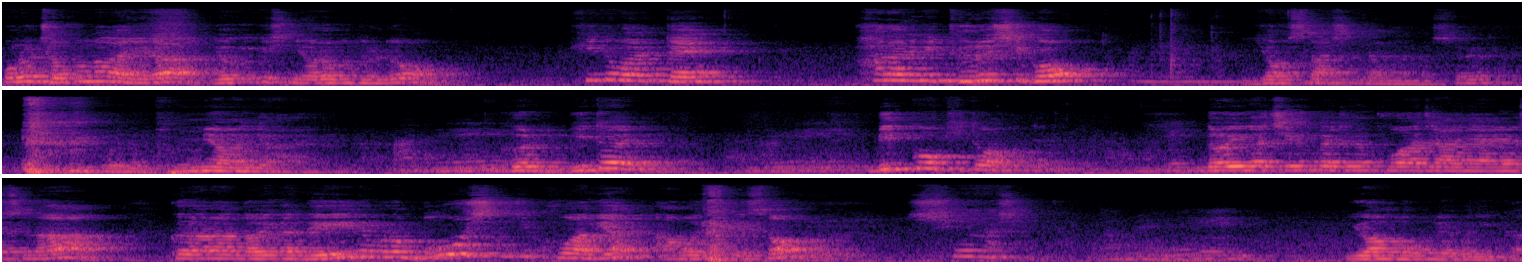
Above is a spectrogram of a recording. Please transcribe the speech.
오늘 저뿐만 아니라 여기 계신 여러분들도 기도할 때 하나님이 들으시고 역사하신다는 것을 우리는 분명하게 알아야 됩니다. 그걸 믿어야 됩니다. 믿고 기도하면 됩니다. 너희가 지금까지는 구하지 아니하였으나 그러나 너희가 내 이름으로 무엇인지 구하면 아버지께서 시행하십니다. 요한복음에 보니까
